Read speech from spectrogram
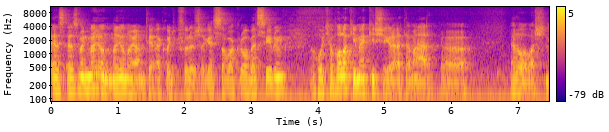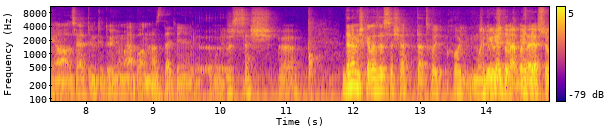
ez, ez meg nagyon, nagyon olyan tényleg, hogy fölösleges szavakról beszélünk, hogyha valaki megkísérelte már ö, elolvasni az eltűnt időnyomában Az de gyönyörű. Összes, de nem is kell az összeset, tehát hogy, hogy mondjuk egy, tovább az egy, első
